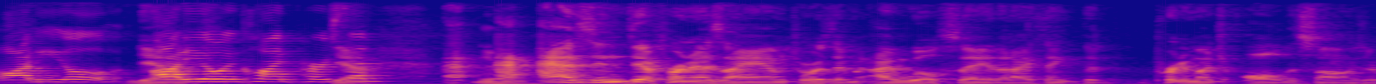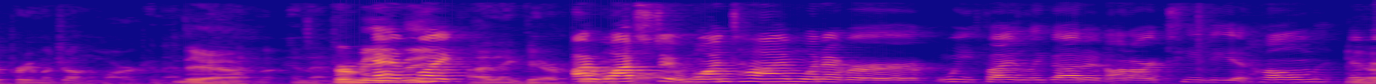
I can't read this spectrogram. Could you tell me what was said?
audio Yeah. audio inclined person. yeah. A- Yeah. a- As indifferent as I am towards it, I will say that I think that pretty much all the songs are pretty much on the mark in that. yeah. in that, in that For me, And the, like, I think they're. I watched it one time whenever we finally got it on our TV at home, and Yeah.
